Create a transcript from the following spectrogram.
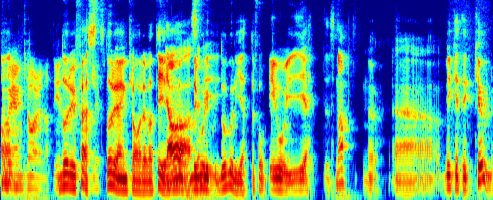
Då är en klar hela tiden. då är det ju fest. Då är det en klar hela tiden. Ja, Då- alltså det går, det- då går det jättefort. Det går ju jättesnabbt nu. Eh, vilket är kul,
